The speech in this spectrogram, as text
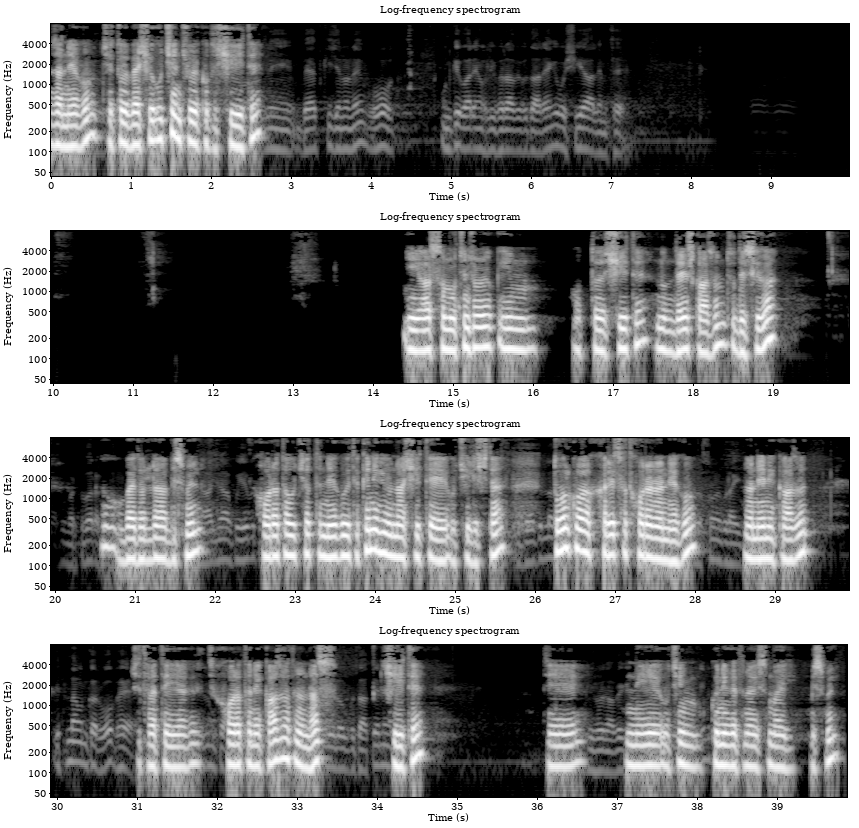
за него, че той беше учен човек от шиите. И аз съм учен човек им от шиите, но днес казвам, че десига Убайдулла Бисмил хората учат неговите книги в нашите училища. Толкова харесват хора на него, но не ни казват. Четвърте, хората не казват на нас, шиите, че ние учим книгата на Исмаил Бисмил.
